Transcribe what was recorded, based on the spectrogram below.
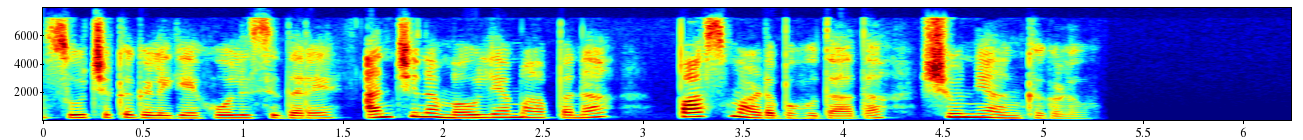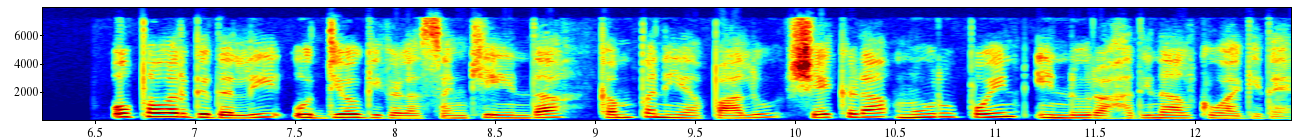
ಸೂಚಕಗಳಿಗೆ ಹೋಲಿಸಿದರೆ ಅಂಚಿನ ಮೌಲ್ಯಮಾಪನ ಪಾಸ್ ಮಾಡಬಹುದಾದ ಶೂನ್ಯ ಅಂಕಗಳು ಉಪವರ್ಗದಲ್ಲಿ ಉದ್ಯೋಗಿಗಳ ಸಂಖ್ಯೆಯಿಂದ ಕಂಪನಿಯ ಪಾಲು ಶೇಕಡ ಮೂರು ಪಾಯಿಂಟ್ ಇನ್ನೂರ ಹದಿನಾಲ್ಕು ಆಗಿದೆ.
